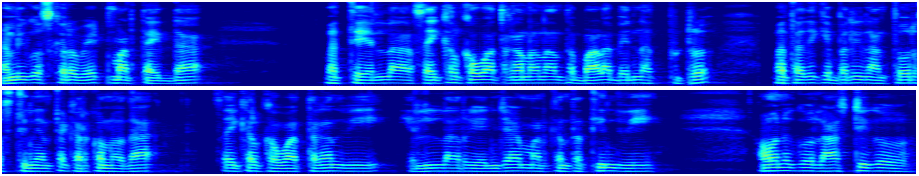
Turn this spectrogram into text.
ನಮಗೋಸ್ಕರ ವೇಟ್ ಮಾಡ್ತಾ ಇದ್ದ. ಮತ್ತು ಎಲ್ಲ ಸೈಕಲ್ ಕವ್ವ ತಗೊಳೋಣ ಅಂತ ಭಾಳ ಬೆನ್ನು ಹತ್ಬಿಟ್ರು. ಮತ್ತು ಅದಕ್ಕೆ ಬರೀ ನಾನು ತೋರಿಸ್ತೀನಿ ಅಂತ ಕರ್ಕೊಂಡು ಹೋದ. ಸೈಕಲ್ ಕವ್ವ ತಗೊಂಡ್ವಿ. ಎಲ್ಲರೂ ಎಂಜಾಯ್ ಮಾಡ್ಕೊಂತ ತಿಂದ್ವಿ. ಅವನಿಗೂ ಲಾಸ್ಟಿಗೂ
